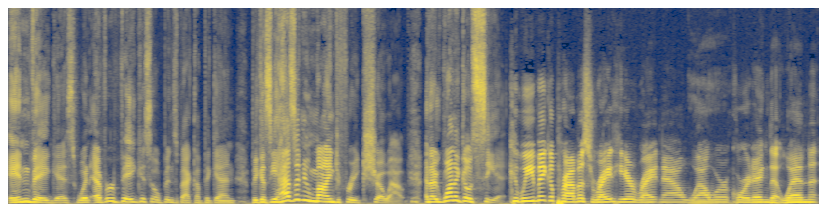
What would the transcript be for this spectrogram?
in Vegas whenever Vegas opens back up again because he has a new Mind Freak show out and I want to go see it. Can we make a promise right here, right now, while we're recording, that when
